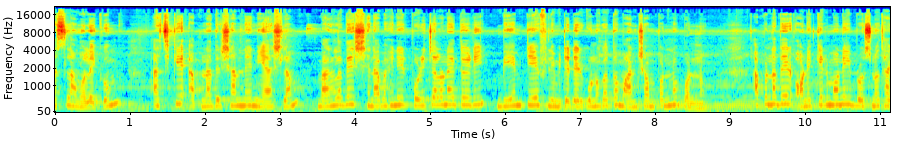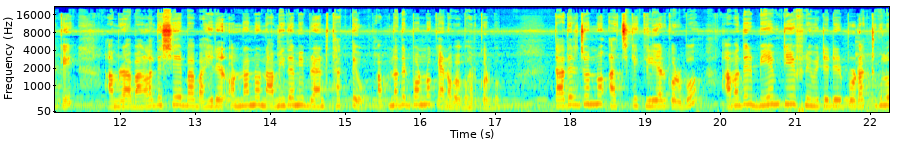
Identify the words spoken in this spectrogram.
আসসালামু আলাইকুম। আজকে আপনাদের সামনে নিয়ে আসলাম বাংলাদেশ সেনাবাহিনীর পরিচালনায় তৈরি বিএমটিএফ লিমিটেডের গুণগত মানসম্পন্ন পণ্য। আপনাদের অনেকের মনেই প্রশ্ন থাকে, আমরা বাংলাদেশে বা বাহিরের অন্যান্য নামি দামি ব্র্যান্ড থাকতেও আপনাদের পণ্য কেন ব্যবহার করব। তাদের জন্য আজকে ক্লিয়ার করব, আমাদের বিএমটিএফ লিমিটেডের প্রোডাক্টগুলো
